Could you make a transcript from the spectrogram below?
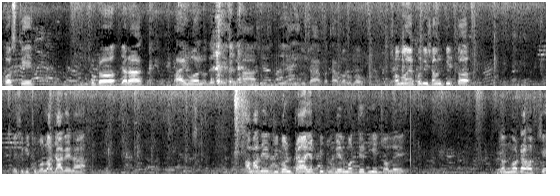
উপস্থিত ছোট যারা ভাই বোন ওদেরকে স্নেহা দিয়ে আমি দু চার কথা বলব। সময় খুবই সংক্ষিপ্ত। বেশি কিছু বলা যাবে না। আমাদের জীবনটা একটি যুগের মধ্যে দিয়ে চলে। জন্মটা হচ্ছে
